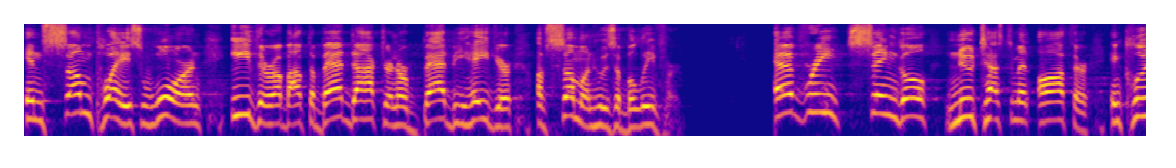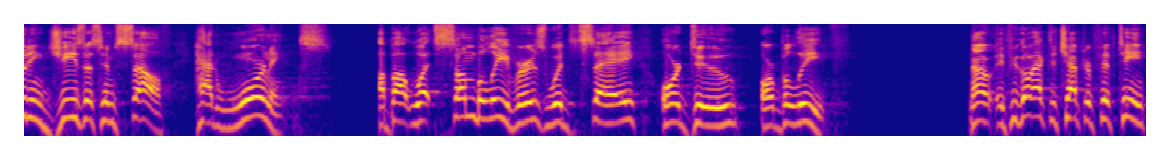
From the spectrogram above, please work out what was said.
in some place warn either about the bad doctrine or bad behavior of someone who's a believer. Every single New Testament author, including Jesus himself, had warnings about what some believers would say or do or believe. Now, if you go back to chapter 15,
